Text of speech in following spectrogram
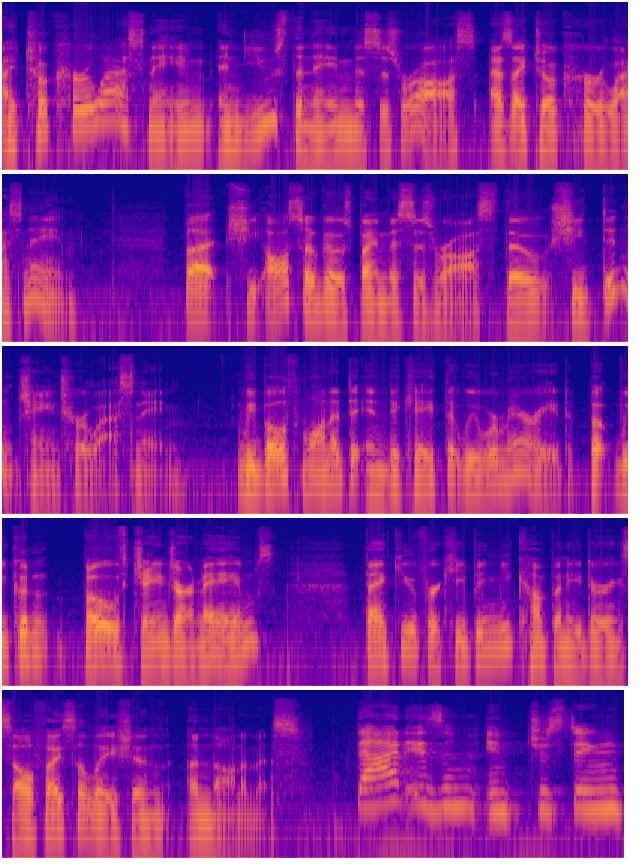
I took her last name and used the name Mrs. Ross as I took her last name. But she also goes by Mrs. Ross, though she didn't change her last name. We both wanted to indicate that we were married, but we couldn't both change our names. Thank you for keeping me company during self isolation, Anonymous. That is an interesting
